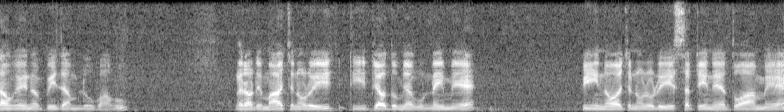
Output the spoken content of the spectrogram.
တောင်းခဲ့ရင်တော့ပေးကြမလို့ပါဘူးအဲ့တော့ဒီမှာကျွန်တော်တို့ဒီအပြောက်သုံးမြောက်ကိုနှိပ်မယ်ပြီးရင်တော့ကျွန်တော်တို့တွေ setting နဲ့သွားမယ်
